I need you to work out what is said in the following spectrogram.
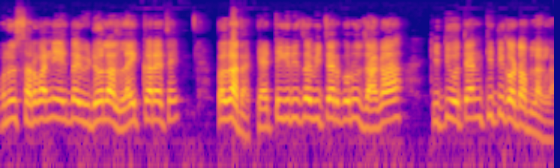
म्हणून सर्वांनी एकदा व्हिडिओला लाईक करायचं आहे बघा आता कॅटेगरीचा विचार करू जागा किती होत्या आणि किती कट ऑफ लागला.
